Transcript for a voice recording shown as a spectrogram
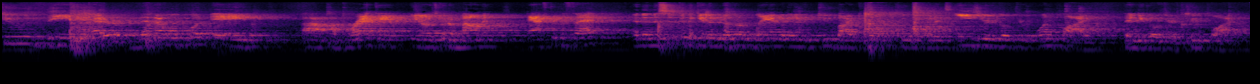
to the header. Then I will put a, uh, a bracket, you know, it's going to mount it after the fact. And then this is going to get another laminated 2 by 12 to it, but it's easier to go through one ply than to go through two ply.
